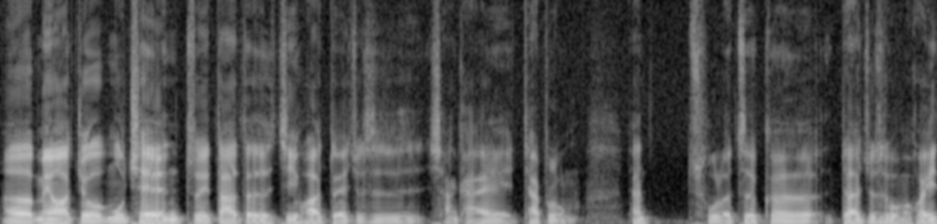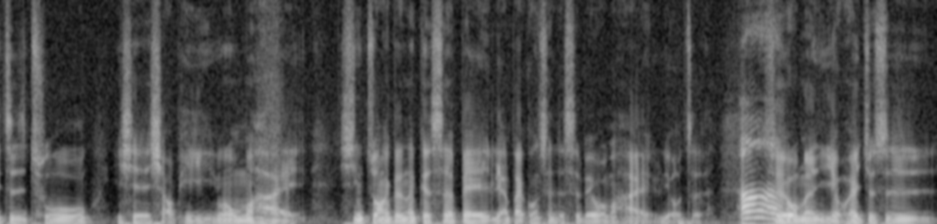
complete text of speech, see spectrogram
呃，没有啊。就目前最大的计划，对，就是想开 tap room。但除了这个，对啊，就是我们会一直出一些小皮，因为我们还。新装的那个设备，两百公升的设备我们还留着，oh. 所以我们也会就是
